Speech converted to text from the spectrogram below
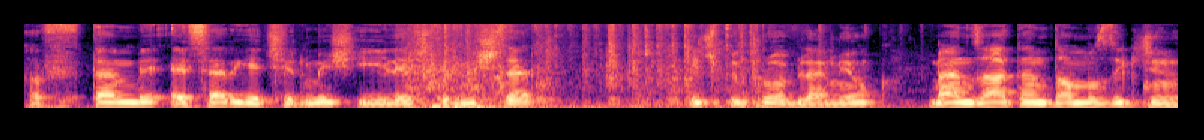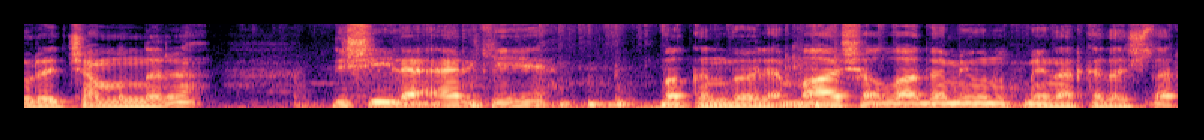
hafiften bir eser geçirmiş, iyileştirmişler. Hiçbir problem yok. Ben zaten damızlık için üreteceğim bunları. Dişiyle erkeği bakın böyle maşallah demeyi unutmayın arkadaşlar.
